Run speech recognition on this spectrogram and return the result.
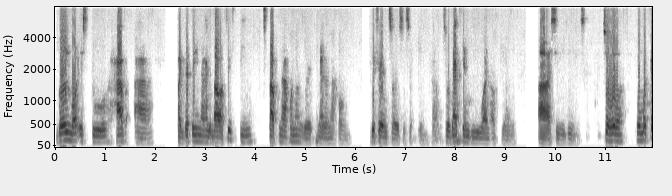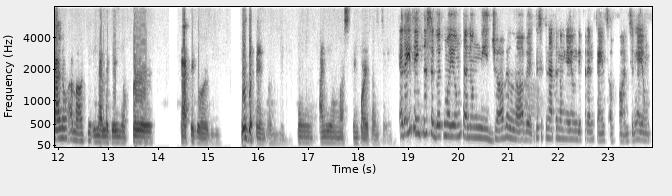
goal mo is to have uh, pagdating na halimbawa 50, stop na ako ng work, meron akong different sources of income. So that can be one of your uh, savings. So kung magkanong amount yung ilalagay nyo per category will depend on you kung ano yung mas important sa inyo. And I think nasagot mo yung tanong ni Jovel Love It kasi tinatanong niya yung different kinds of funds. Yung nga yung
